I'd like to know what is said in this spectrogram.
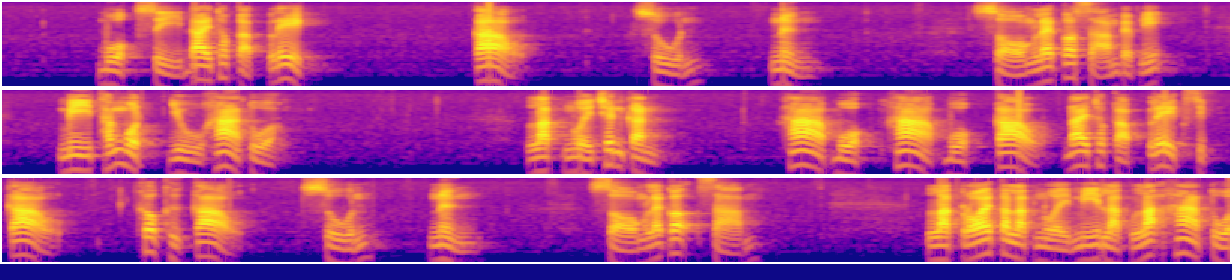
0บวก4ได้เท่ากับเลข9 0 1 2 และก็ 3 แบบนี้ มีทั้งหมดอยู่ 5 ตัว หลักหน่วยเช่นกัน 5 บวก 5 บวก 9 ได้เท่ากับเลข 19 ก็คือ 9 0 1 2 และก็ 3 หลักร้อยกับหลักหน่วยมีหลักละ 5 ตัว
